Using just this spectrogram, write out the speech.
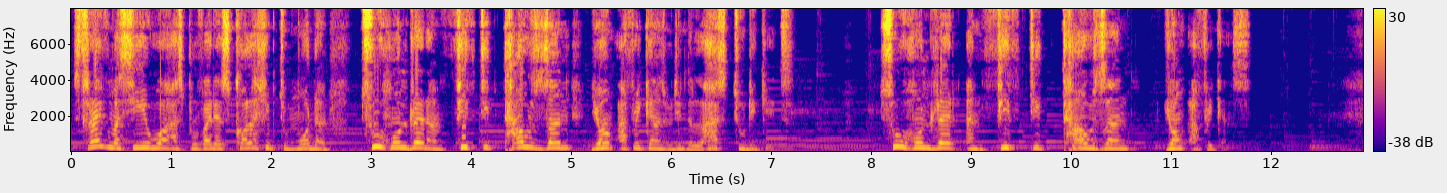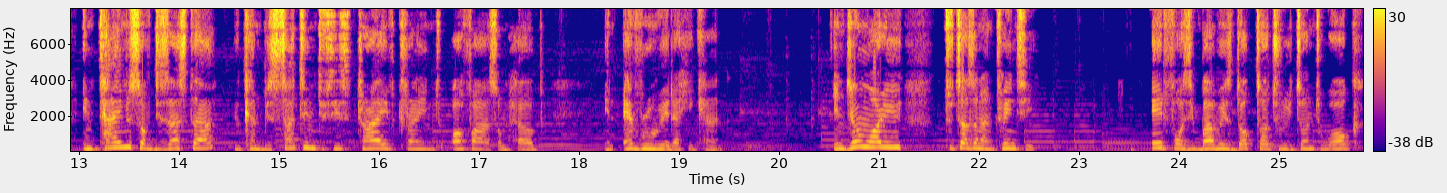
Strive Masiyiwa has provided scholarship to more than 250,000 young Africans within the last two decades. 250,000 young Africans. In times of disaster, you can be certain to see Strive trying to offer some help in every way that he can. In January 2020, aid for Zimbabwe's doctor to return to work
